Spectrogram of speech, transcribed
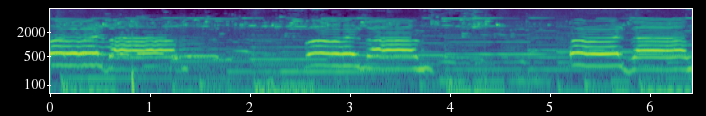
बोल बाम बोल बाम बोल बाम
